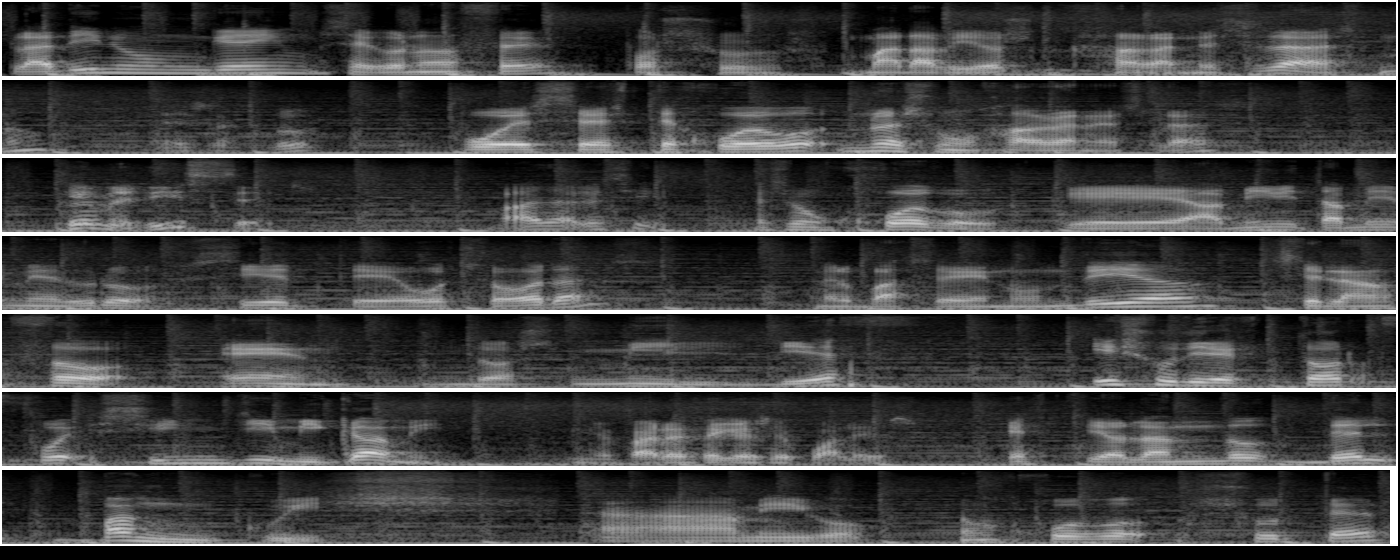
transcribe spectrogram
Platinum Games se conoce por sus maravillosos Hack and Slash, ¿no? Exacto. Pues este juego no es un Hack and Slash. ¿Qué me dices? Vaya que sí. Es un juego que a mí también me duró 7-8 horas. Me lo pasé en un día. Se lanzó en 2010. Y su director fue Shinji Mikami. Me parece que sé cuál es. Estoy hablando del Vanquish. Ah, amigo. Un juego shooter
